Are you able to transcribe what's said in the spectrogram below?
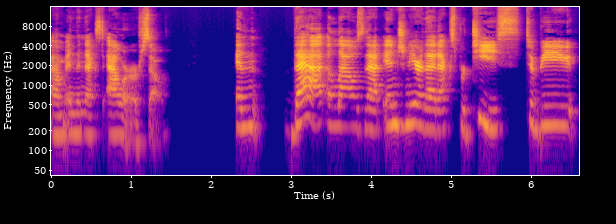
um, in the next hour or so. And that allows that engineer, that expertise to be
